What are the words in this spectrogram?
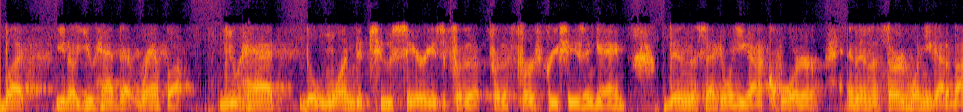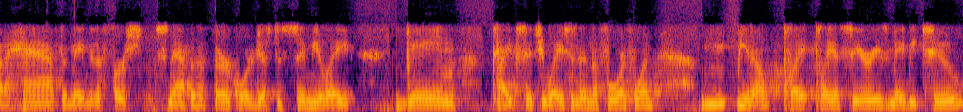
but you know you had that ramp up. You had the one to two series for the for the first preseason game. Then the second one you got a quarter, and then the third one you got about a half, and maybe the first snap of the third quarter just to simulate game type situations. And the fourth one, you know, play play a series, maybe two,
